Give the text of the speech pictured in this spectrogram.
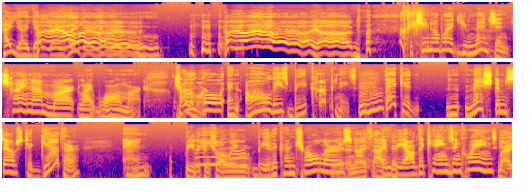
Hey yeah, yeah, Hey, yeah, oh, yeah, oh, oh. But you know what? You mentioned China Mart like Walmart, China Mart. Google, and all these big companies. Mm-hmm. They could m- mesh themselves together and Be the controlling. be the controllers, And I th- I and think- be all the kings and queens. Well,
